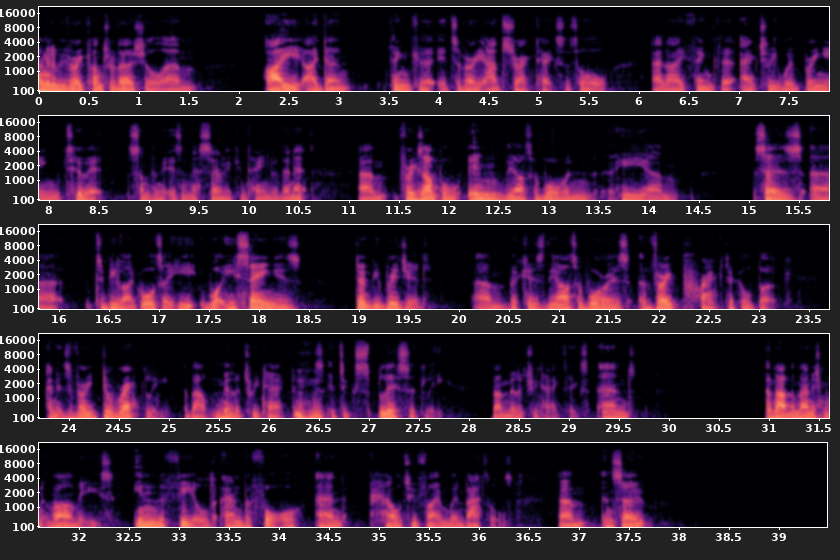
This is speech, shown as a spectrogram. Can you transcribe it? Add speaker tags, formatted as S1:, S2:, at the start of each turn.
S1: I'm going to be very controversial. Um, I I don't think that it's a very abstract text at all, and I think that actually we're bringing to it something that isn't necessarily contained within it. Um, for example, in the Art of War, when he um, says uh, to be like water, he what he's saying is don't be rigid, um, because the Art of War is a very practical book, and it's very directly about military tactics. It's explicitly about military tactics and about the management of armies in the field and before, and how to fight and win battles. Um, and so,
